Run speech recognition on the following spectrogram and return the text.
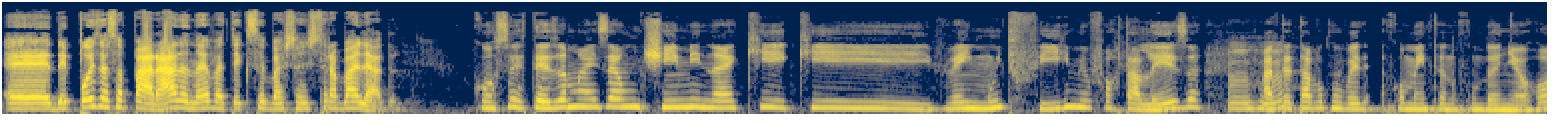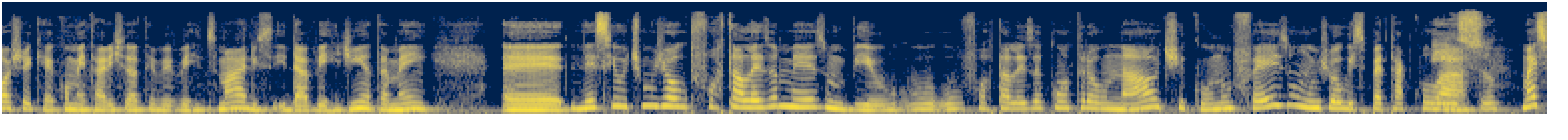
é, depois dessa parada, né, vai ter que ser bastante trabalhada. Com certeza, mas é um time, né, que, que vem muito firme, o Fortaleza. Uhum. Até estava comentando com o Daniel Rocha, que é comentarista da TV Verdes Mares e da Verdinha também. É, nesse último jogo do Fortaleza mesmo, Bill, o, o, Fortaleza contra o Náutico não fez um jogo espetacular. Isso. Mas,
